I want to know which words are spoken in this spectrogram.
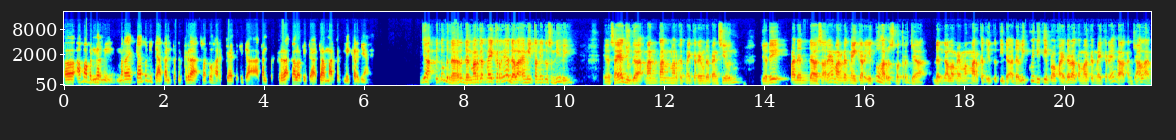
uh, apa benar nih? Mereka itu tidak akan bergerak. Suatu harga itu tidak akan bergerak kalau tidak ada market makernya. Ya itu benar. Dan market makernya adalah emiten itu sendiri. Ya saya juga mantan market maker yang udah pensiun. Jadi pada dasarnya market maker itu harus bekerja. Dan kalau memang market itu tidak ada liquidity provider atau market makernya nggak akan jalan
